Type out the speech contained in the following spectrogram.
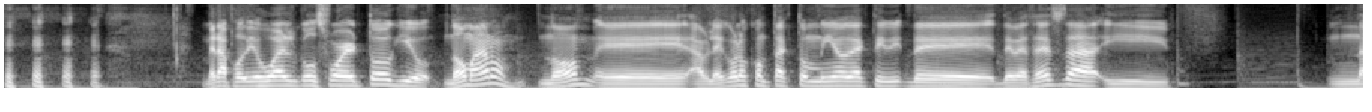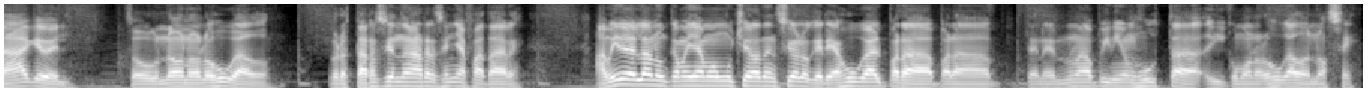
Mira, ¿has podido jugar Ghostwire Tokyo? No, mano, no. Eh, hablé con los contactos míos de, de, Bethesda y nada que ver. So, no, no lo he jugado. Pero está haciendo unas reseñas fatales. A mí de verdad nunca me llamó mucho la atención, lo quería jugar para, tener una opinión justa y como no lo he jugado no sé.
